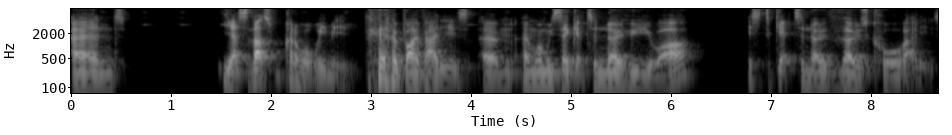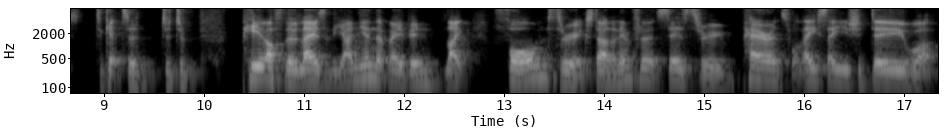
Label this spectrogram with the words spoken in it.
and yeah, so that's kind of what we mean by values. Um, and when we say get to know who you are, is to get to know those core values, to get to to, to peel off the layers of the onion that may have been like formed through external influences, through parents, what they say you should do, what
